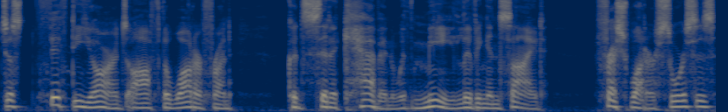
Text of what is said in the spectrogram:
just 50 yards off the waterfront could sit a cabin with me living inside, freshwater sources,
